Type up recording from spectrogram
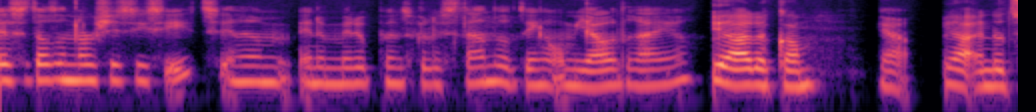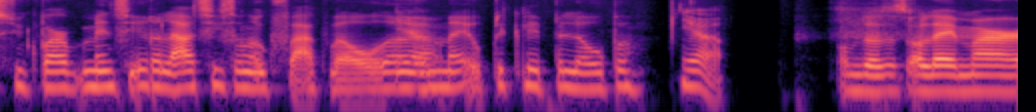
is dat een narcistisch iets, in een, in een middelpunt willen staan, dat dingen om jou draaien? Ja, dat kan. Ja. Ja, en dat is natuurlijk waar mensen in relaties dan ook vaak wel eh, Ja. mee op de klippen lopen. Ja. Omdat het alleen maar.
